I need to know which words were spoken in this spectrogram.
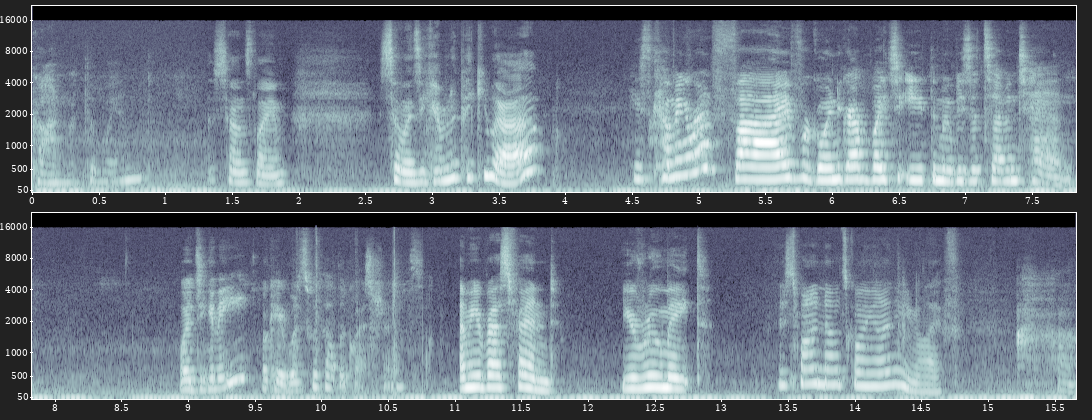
Gone with the Wind. Sounds lame. So, when's he coming to pick you up? He's coming around five. We're going to grab a bite to eat. The movie's at seven ten. What you gonna eat? Okay, what's with all the questions? I'm your best friend, your roommate. I just want to know what's going on in your life. Huh.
